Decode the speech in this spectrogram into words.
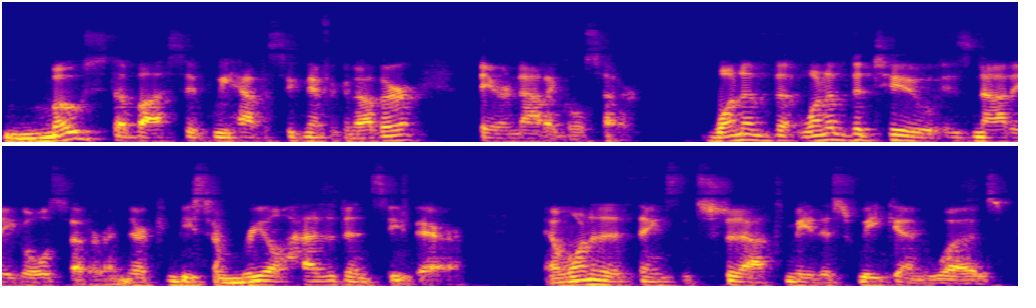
most of us, if we have a significant other, they are not a goal setter. One of the one of the two is not a goal setter, and there can be some real hesitancy there. And one of the things that stood out to me this weekend was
